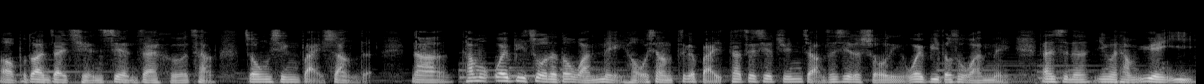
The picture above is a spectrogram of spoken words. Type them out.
呃不断在前线在合场忠心摆上的。那他们未必做的都完美哈，我想这个摆他这些军长这些的首领未必都是完美，但是呢，因为他们愿意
